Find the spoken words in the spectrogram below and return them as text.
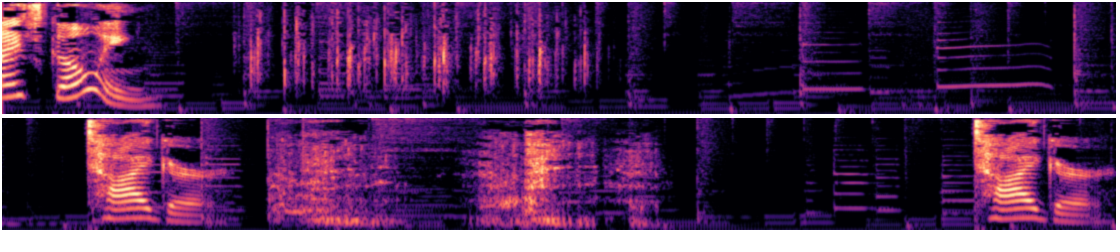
nice going. Tiger. Tiger.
